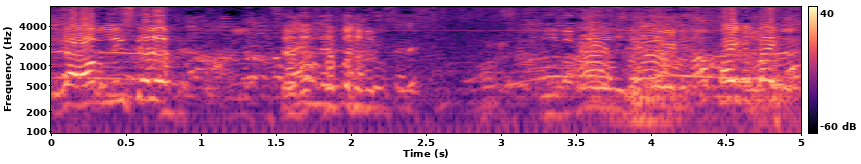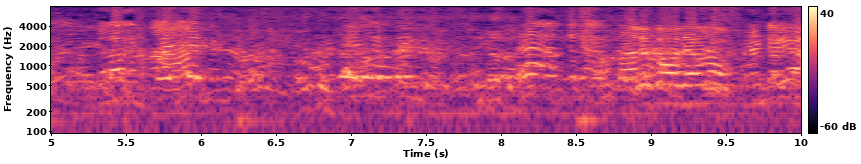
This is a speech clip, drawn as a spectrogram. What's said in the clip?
ఇంకా లోపల తీసుకెళ్ళు పైకి పైకి ఎవరో? ఫ్రెండ్ అడిగా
